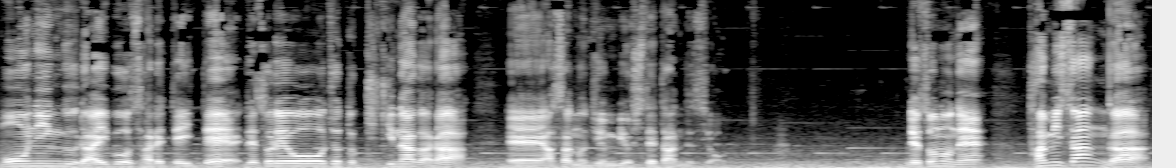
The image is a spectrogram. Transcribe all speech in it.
モーニングライブをされていて、で、それをちょっと聞きながら、えー、朝の準備をしてたんですよ。で、そのね、タミさんが、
